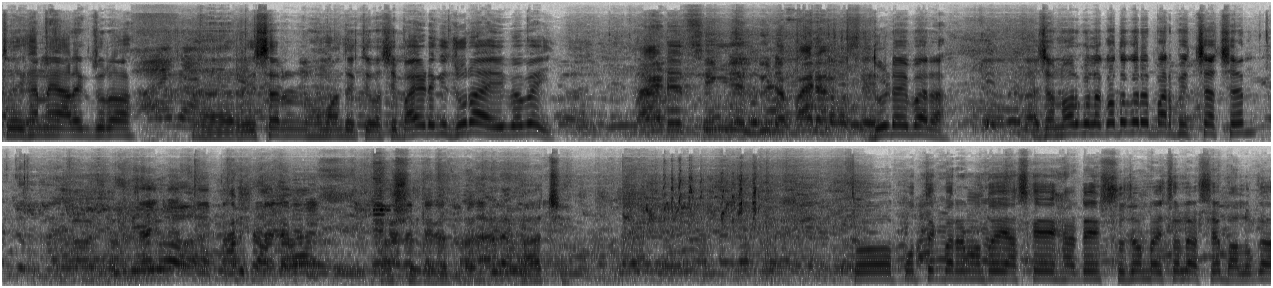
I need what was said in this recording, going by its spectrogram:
তো এখানে আরেক জোড়া রেসার হোমা দেখতে পাচ্ছি। ভাই এটা কি জোড়া এইভাবেই? পায়রা। দুইটাই পারা আচ্ছা নরগুলা কত করে পার পিস চাচ্ছেন? পাঁচশো টাকা। আচ্ছা। তো প্রত্যেকবারের মতোই আজকে হাটে সুজন ভাই চলে আসছে ভালুকা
